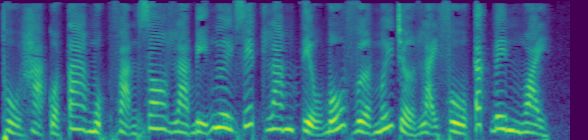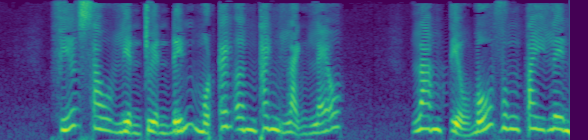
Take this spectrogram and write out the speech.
Thủ hạ của ta một vạn do là bị ngươi giết lam tiểu bố vừa mới trở lại phù các bên ngoài. Phía sau liền truyền đến một cái âm thanh lạnh lẽo. Lam tiểu bố vung tay lên.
